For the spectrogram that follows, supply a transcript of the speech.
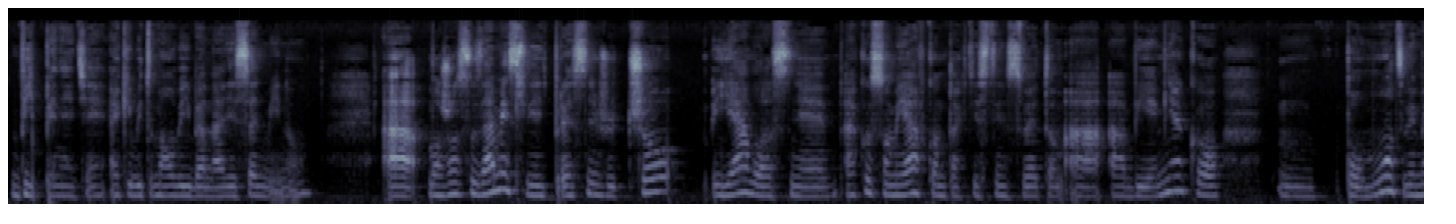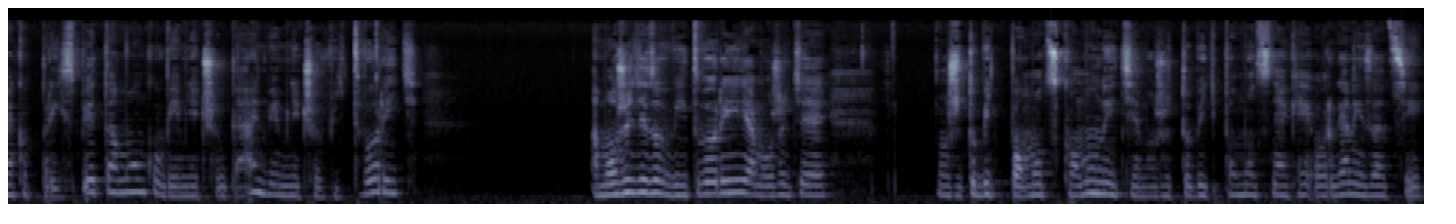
vypnete, aj keby to malo byť iba na 10 minút. A možno sa zamyslieť presne, že čo ja vlastne, ako som ja v kontakte s tým svetom a, a viem nejako mm, pomôcť, viem ako prispieť tam vonku, viem niečo dať, viem niečo vytvoriť. A môžete to vytvoriť a môžete, môže to byť pomoc komunite, môže to byť pomoc nejakej organizácii.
